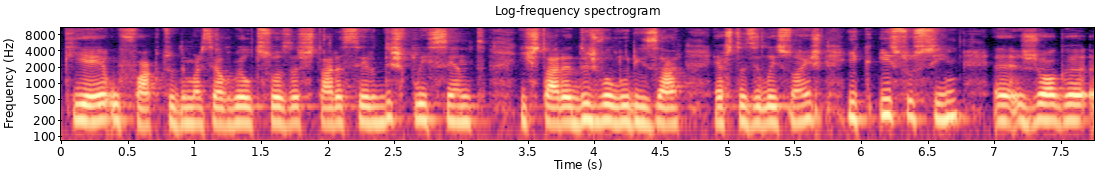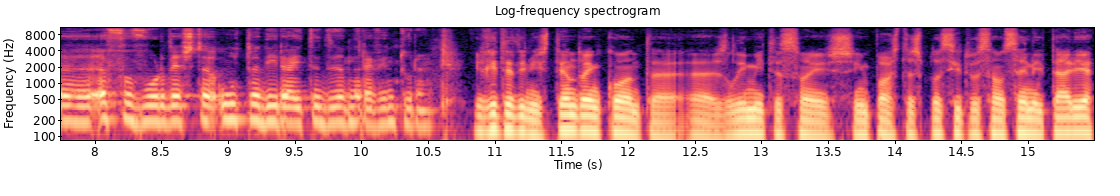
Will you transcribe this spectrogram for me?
que é o facto de Marcelo Rebelo de Sousa estar a ser displicente e estar a desvalorizar estas eleições e que isso sim uh, joga a favor desta ultradireita de André Ventura. E Rita Diniz, tendo em conta as limitações impostas pela situação sanitária,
